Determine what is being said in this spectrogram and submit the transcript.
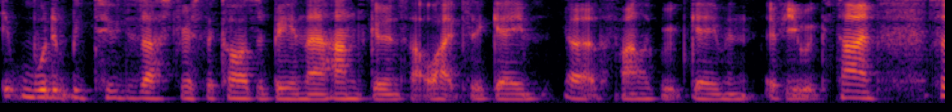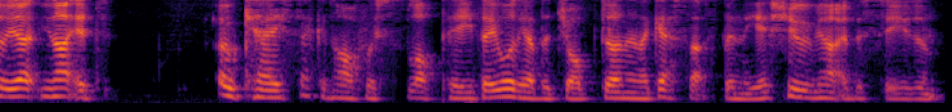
it wouldn't be too disastrous. The cards would be in their hands going into that Leipzig game, uh, the final group game in a few weeks' time. So yeah, United. Okay, second half was sloppy. They already had the job done, and I guess that's been the issue with United this season.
